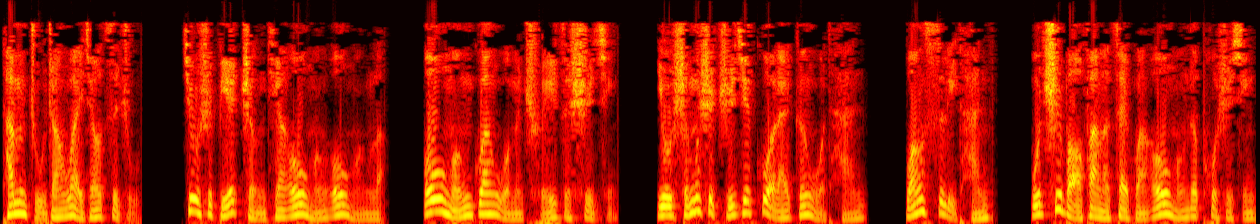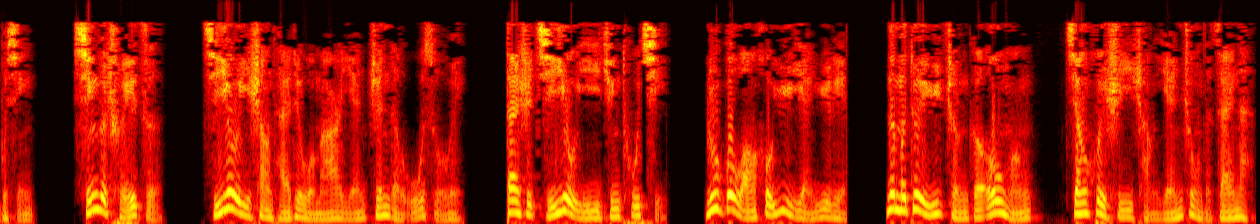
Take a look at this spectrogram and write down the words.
他们主张外交自主，就是别整天欧盟欧盟了，欧盟关我们锤子事情，有什么事直接过来跟我谈，往死里谈，我吃饱饭了再管欧盟的破事行不行？行个锤子！极右翼上台对我们而言真的无所谓，但是极右翼异军突起，如果往后愈演愈烈，那么对于整个欧盟将会是一场严重的灾难。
